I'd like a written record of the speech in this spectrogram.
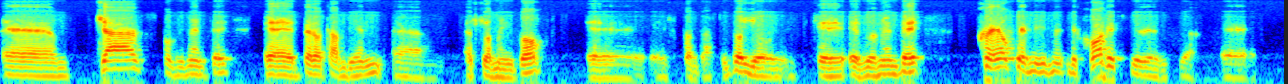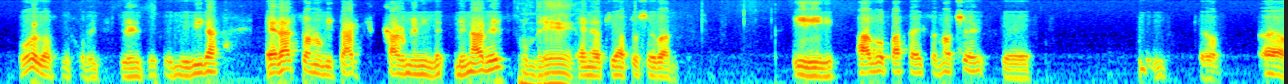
eh, jazz, obviamente, eh, pero también eh, el flamenco eh, es fantástico. Yo que realmente creo que mi me- mejor experiencia, eh, una de las mejores experiencias de mi vida, era sonorizar Carmen Linares Hombre, en el Teatro Cervantes. Y algo pasa esa noche que pero, eh,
